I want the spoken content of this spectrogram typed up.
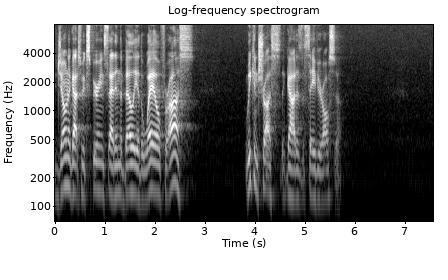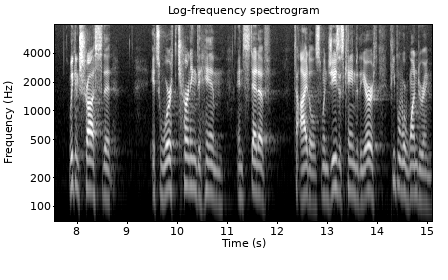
See, Jonah got to experience that in the belly of the whale. For us, we can trust that God is the Savior also. We can trust that it's worth turning to Him instead of to idols. When Jesus came to the earth, people were wondering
